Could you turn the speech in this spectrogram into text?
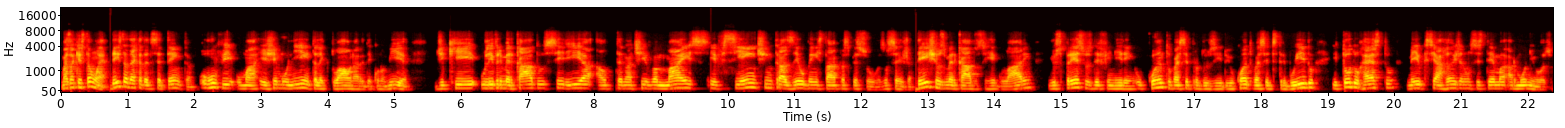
Mas a questão é: desde a década de 70, houve uma hegemonia intelectual na área da economia de que o livre mercado seria a alternativa mais eficiente em trazer o bem-estar para as pessoas, ou seja, deixem os mercados se regularem e os preços definirem o quanto vai ser produzido e o quanto vai ser distribuído e todo o resto meio que se arranja num sistema harmonioso.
